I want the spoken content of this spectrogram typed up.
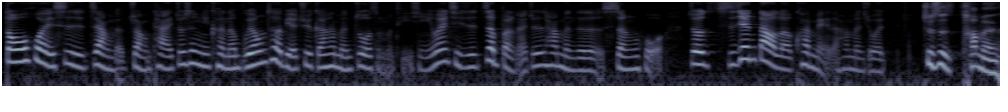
都会是这样的状态，就是你可能不用特别去跟他们做什么提醒，因为其实这本来就是他们的生活，就时间到了快没了，他们就会。就是他们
